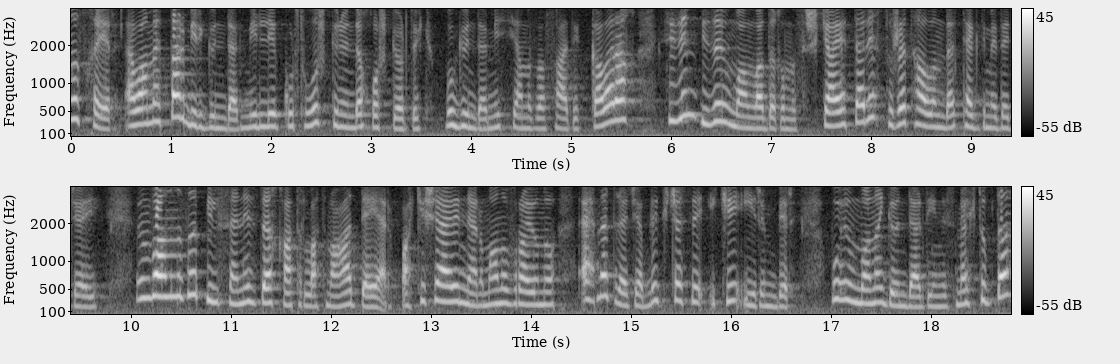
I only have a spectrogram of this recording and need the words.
Vaxtınız xeyir. Əlamətdar bir gündə, Milli Qurtuluş günündə xoş gördük. Bu gün də missiyamıza sadiq qalaraq sizin bizə ünvanladığınız şikayətləri sujet halında təqdim edəcəyik. Ünvanımızı bilsəniz də xatırlatmağa dəyər. Bakı şəhəri Nərimanov rayonu Əhməd Rəcəbli küçəsi 221. Bu ünvana göndərdiyiniz məktubda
